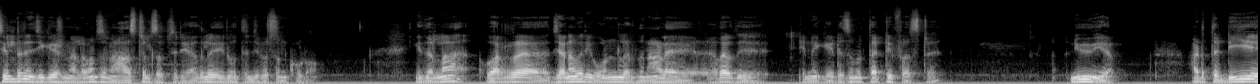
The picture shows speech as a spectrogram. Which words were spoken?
Children education allowance and hostel subsidy அதில் இருபத்தஞ்சி பர்சன்ட் கூடும். இதெல்லாம் வர்ற ஜனவரி ஒன்றுலேருந்து நாளை அதாவது இன்றைக்கி December thirty first new year அடுத்த டிஏ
